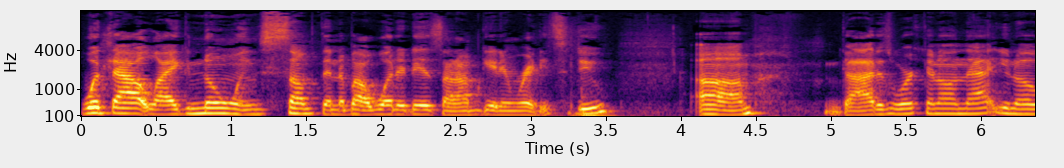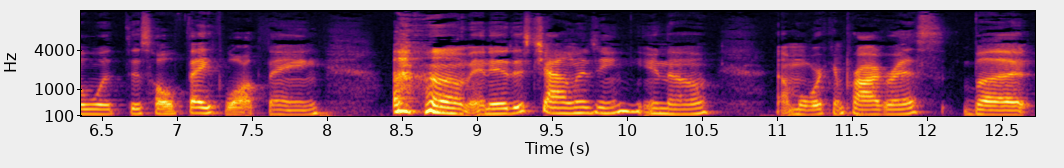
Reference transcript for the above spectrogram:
without like knowing something about what it is that I'm getting ready to do. Um God is working on that, you know, with this whole faith walk thing. Um and it is challenging, you know. I'm a work in progress, but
